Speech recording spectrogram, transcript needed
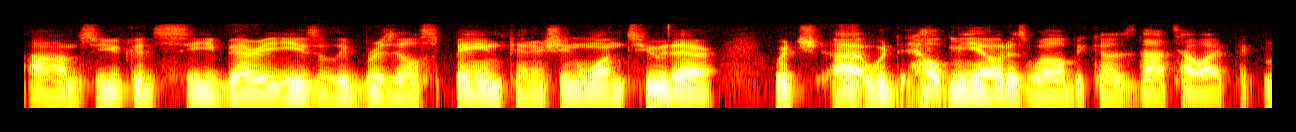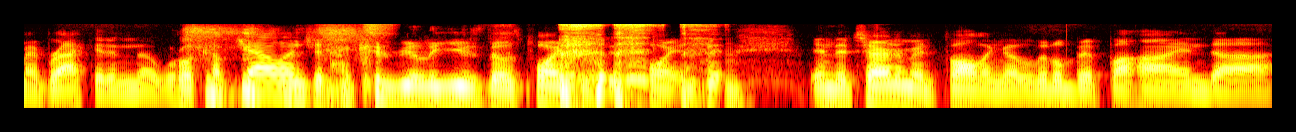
Um, so you could see very easily Brazil, Spain finishing 1-2 there which uh, would help me out as well because that's how I picked my bracket in the World Cup Challenge, and I could really use those points at this point in the, in the tournament, falling a little bit behind uh,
